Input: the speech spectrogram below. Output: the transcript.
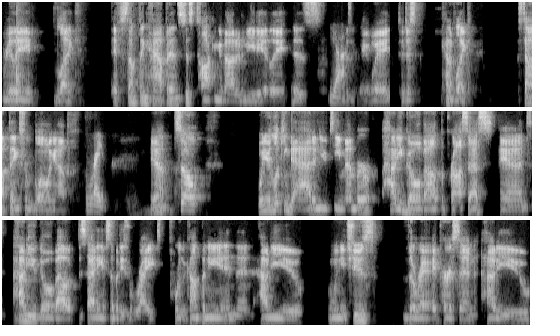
really like if something happens just talking about it immediately is Yeah. is a great way to just kind of like stop things from blowing up. Right. yeah. So when you're looking to add a new team member how do you go about the process? And how do you go about deciding if somebody's right for the company? And then how do you when you choose the right person how do you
